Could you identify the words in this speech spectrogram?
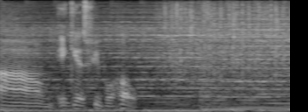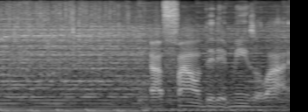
um, it gives people hope. I found that it means a lot.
